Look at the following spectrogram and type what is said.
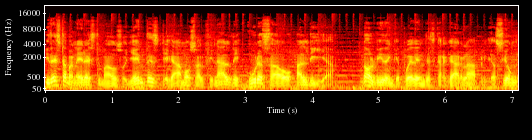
Y de esta manera, estimados oyentes, llegamos al final de Curazao al día. No olviden que pueden descargar la aplicación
